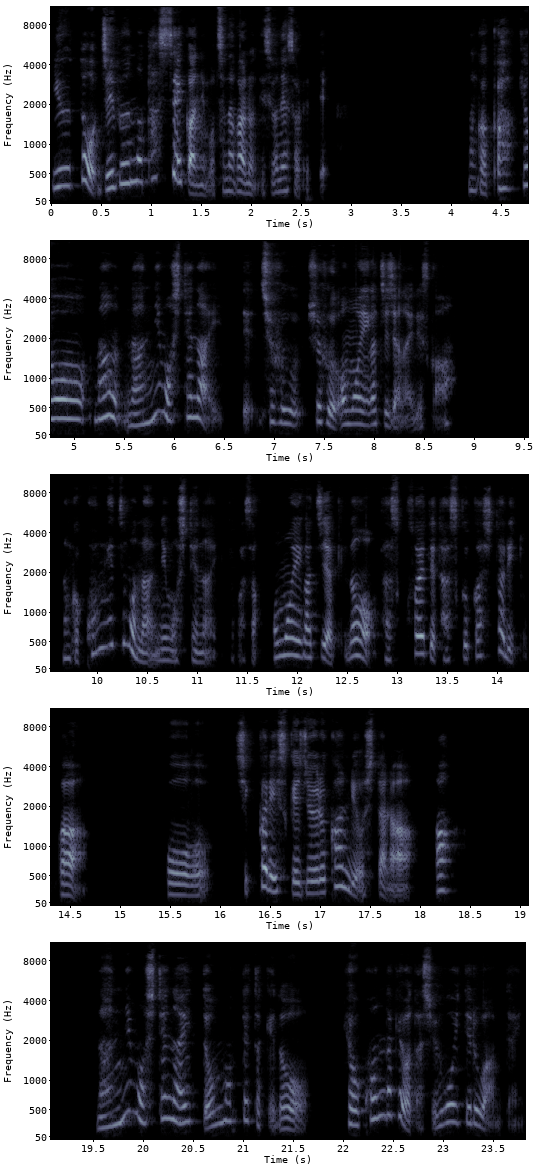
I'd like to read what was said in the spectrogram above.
言うと、自分の達成感にもつながるんですよね、それって。なんか、あ、今日、な、何にもしてないって、主婦、主婦思いがちじゃないですか？なんか今月も何にもしてないとかさ、思いがちやけど、タスク、そうやってタスク化したりとか、こう、しっかりスケジュール管理をしたら、あ、何にもしてないって思ってたけど、今日こんだけ私動いてるわ、みたいな。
